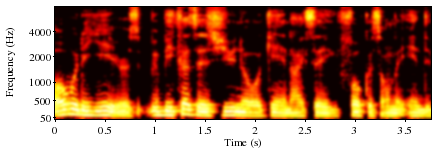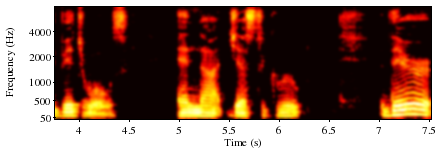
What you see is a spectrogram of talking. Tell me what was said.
over the years, because as you know, again, I say focus on the individuals and not just the group. There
